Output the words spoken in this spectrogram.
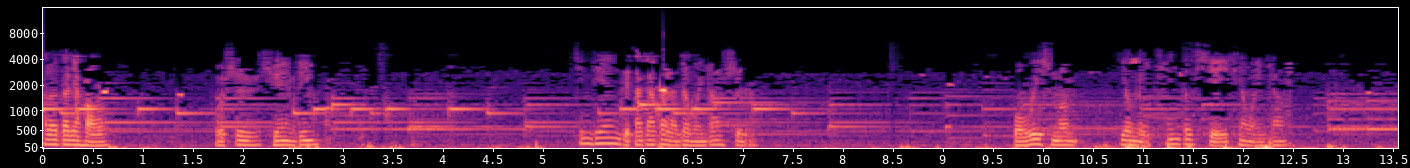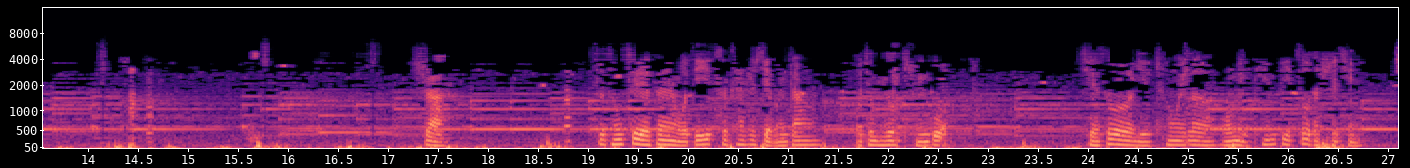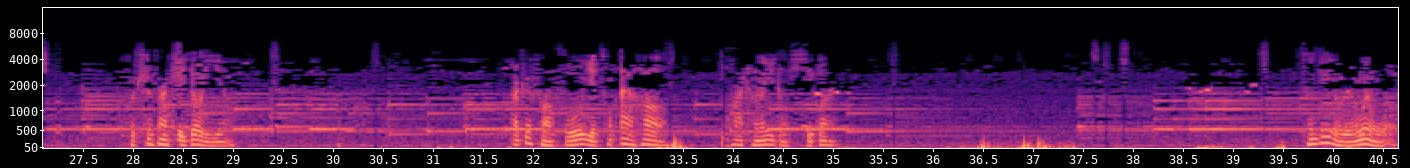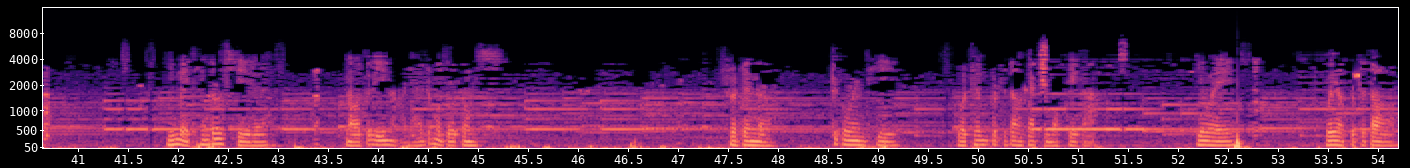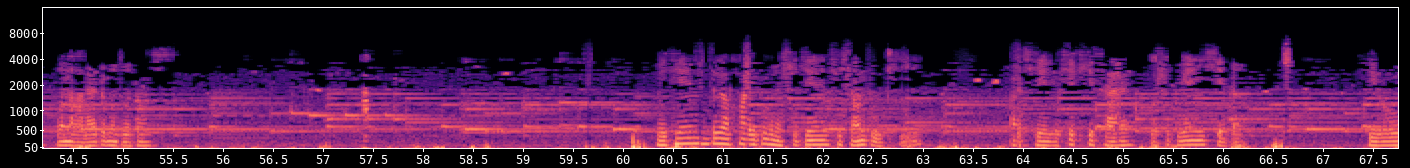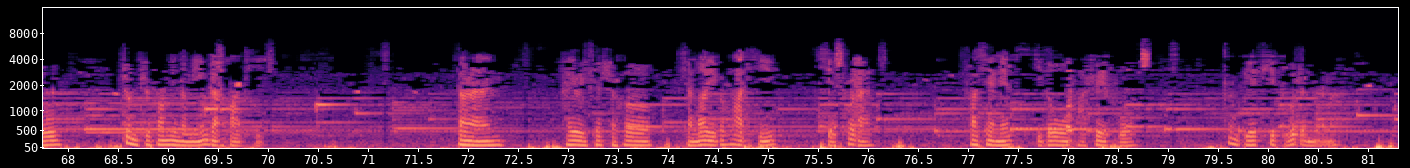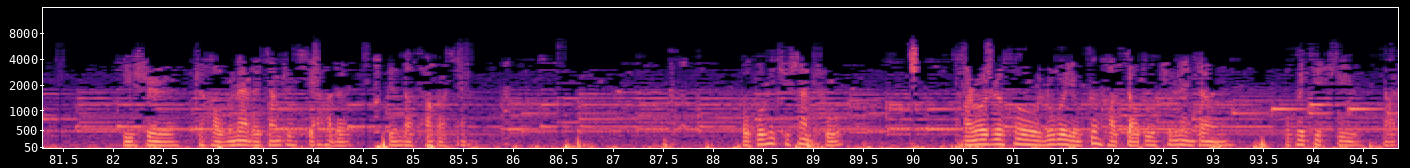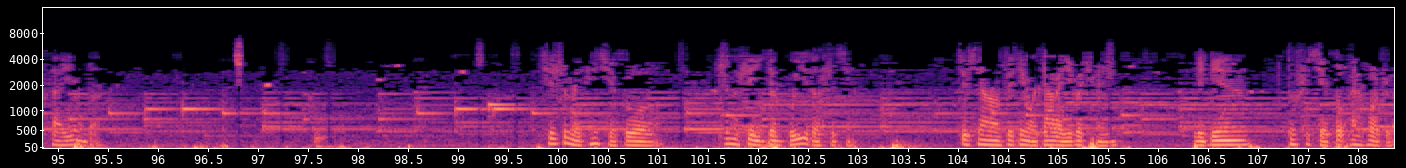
Hello，大家好，我是徐彦斌。今天给大家带来的文章是：我为什么要每天都写一篇文章？是啊，自从四月份我第一次开始写文章，我就没有停过。写作也成为了我每天必做的事情，和吃饭睡觉一样。而这仿佛也从爱好演化成了一种习惯。曾经有人问我：“你每天都写，脑子里哪来这么多东西？”说真的，这个问题我真不知道该怎么回答，因为我也不知道我哪来这么多东西。每天都要花一部分时间去想主题，而且有些题材我是不愿意写的，比如政治方面的敏感话题。当然，还有一些时候想到一个话题写出来，发现连自己都无法说服，更别提读者们了。于是只好无奈的将这写好的扔到草稿箱。我不会去删除。倘若日后如果有更好的角度去论证，我会继续拿出来用的。其实每天写作真的是一件不易的事情。就像最近我加了一个群，里边都是写作爱好者，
